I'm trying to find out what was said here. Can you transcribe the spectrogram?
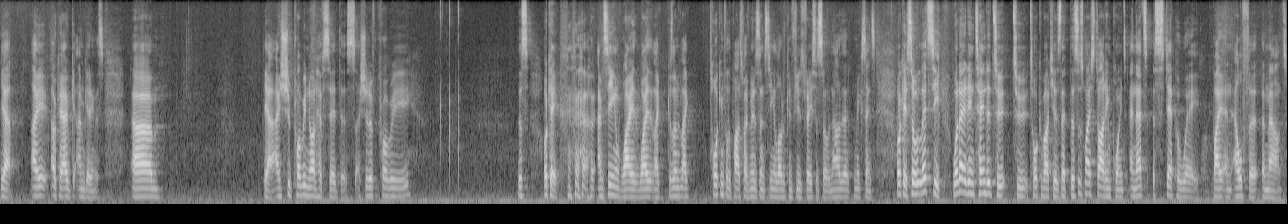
yeah. I, okay, I, I'm getting this. Um, yeah, I should probably not have said this. I should have probably, this, okay. I'm seeing why, why, like, because I'm like, talking for the past five minutes, I'm seeing a lot of confused faces, so now that makes sense. Okay, so let's see. What I had intended to, to talk about here is that this is my starting point, and that's a step away by an alpha amount.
